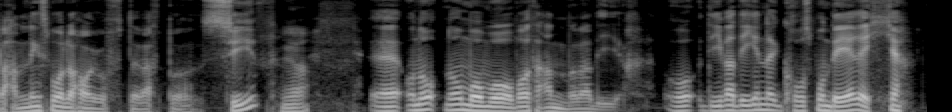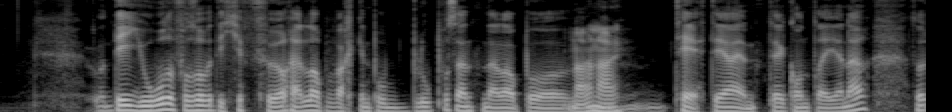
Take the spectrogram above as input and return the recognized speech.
Behandlingsmålet har jo ofte vært på 7. Ja. Eh, og nå, nå må vi over til andre verdier. Og de verdiene korresponderer ikke. Det gjorde det for så vidt ikke før heller, på verken på blodprosenten eller på Nei, nei. TT og NT kontra INR. Så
